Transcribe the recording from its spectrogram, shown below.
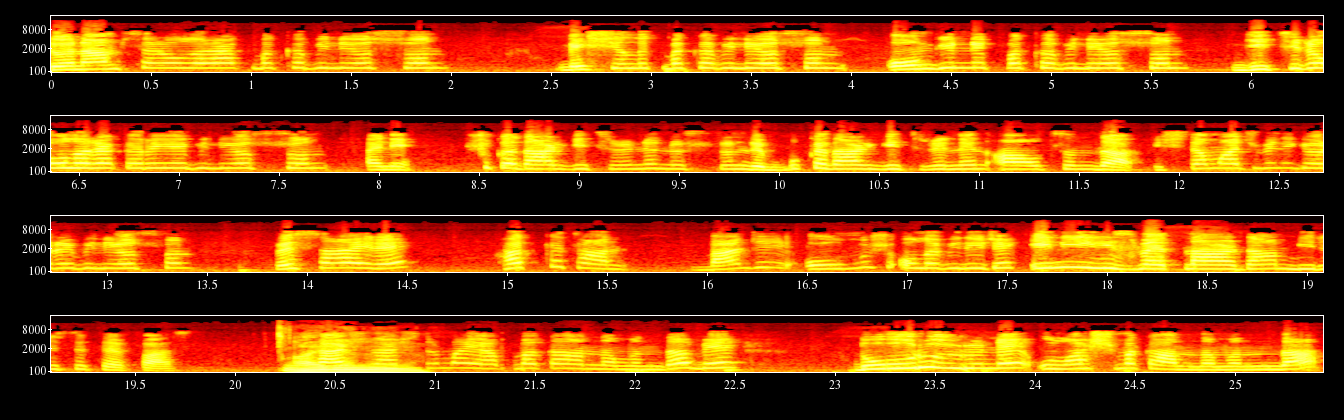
dönemsel olarak bakabiliyorsun, 5 yıllık bakabiliyorsun, 10 günlük bakabiliyorsun, getiri olarak arayabiliyorsun. Hani şu kadar getirinin üstünde, bu kadar getirinin altında işlem hacmini görebiliyorsun vesaire. Hakikaten bence olmuş olabilecek en iyi hizmetlerden birisi Tefas. Aynen Karşılaştırma öyle. yapmak anlamında ve doğru ürüne ulaşmak anlamında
